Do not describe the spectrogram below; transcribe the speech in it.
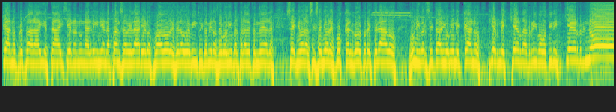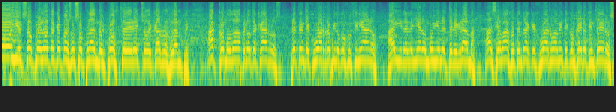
Cano prepara, ahí está, hicieron una línea en la panza del área los jugadores de la U de Vinto y también los de Bolívar para defender. Señoras y señores, busca el gol por este lado. Universitario viene Cano, pierna izquierda, arriba, botín izquierdo. ¡No! Y esa pelota que pasó soplando el poste derecho de Carlos Lampe. Acomodó la pelota Carlos. Pretende jugar rápido con Justiniano. Ahí le leyeron muy bien el telegrama. Hacia abajo tendrá que jugar nuevamente con Jairo Quinteros.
